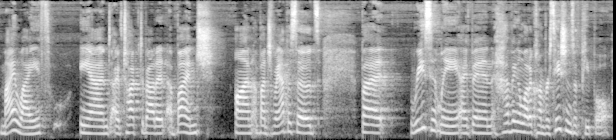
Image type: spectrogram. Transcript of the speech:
my life. And I've talked about it a bunch on a bunch of my episodes. But recently, I've been having a lot of conversations with people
